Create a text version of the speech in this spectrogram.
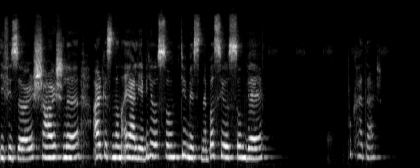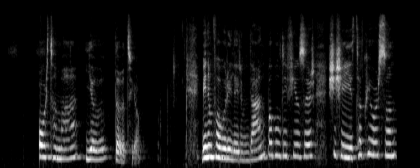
difüzör, şarjlı. Arkasından ayarlayabiliyorsun, düğmesine basıyorsun ve bu kadar. Ortama yağı dağıtıyor. Benim favorilerimden Bubble Diffuser. Şişeyi takıyorsun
